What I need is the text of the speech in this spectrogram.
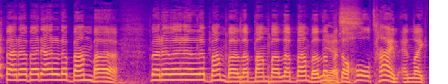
like, ba da ba da la bamba. Ba da ba da la bamba, la bamba, la bamba, la Yes. the whole time. And like,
